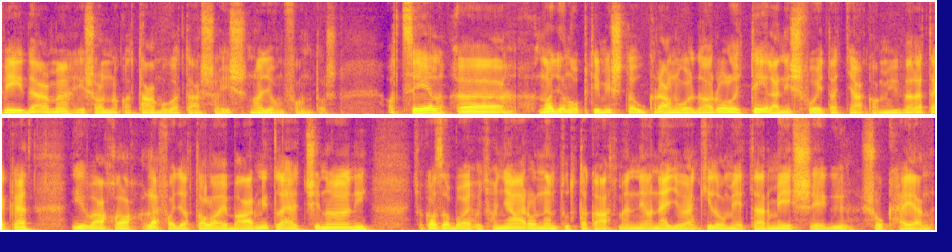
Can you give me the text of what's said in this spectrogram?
védelme és annak a támogatása is nagyon fontos. A cél nagyon optimista ukrán oldalról, hogy télen is folytatják a műveleteket. Nyilván, ha lefagy a talaj, bármit lehet csinálni, csak az a baj, hogy ha nyáron nem tudtak átmenni a 40 km mélységű sok helyen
